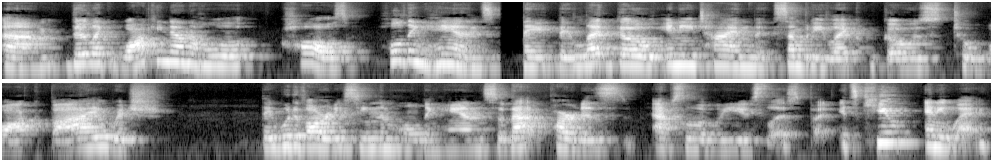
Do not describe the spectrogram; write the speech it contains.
Um, they're like walking down the whole halls holding hands. They, they let go any time that somebody like goes to walk by, which they would have already seen them holding hands. So that part is absolutely useless, but it's cute anyway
